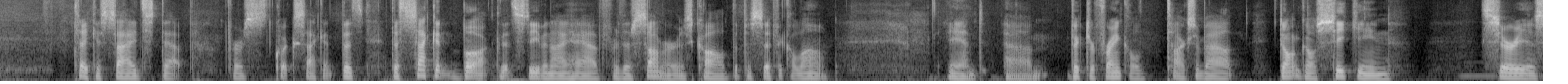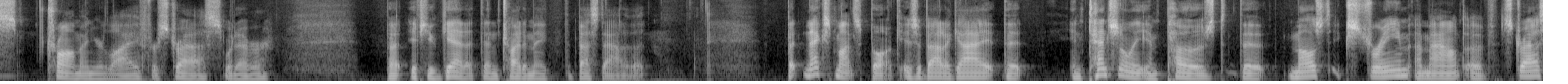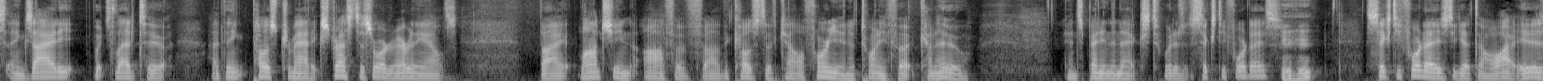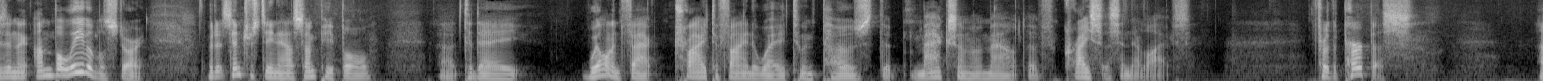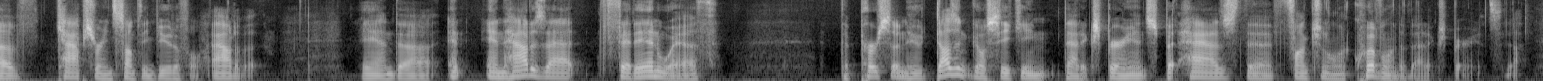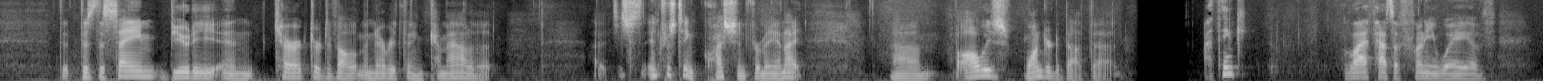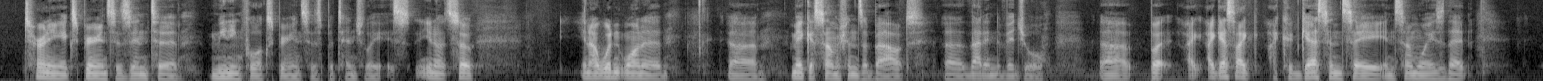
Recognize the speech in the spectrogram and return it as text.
take a sidestep for a quick second. This, the second book that Steve and I have for this summer is called The Pacific Alone. And um, Viktor Frankl talks about don't go seeking serious trauma in your life or stress, whatever. But if you get it, then try to make the best out of it. But next month's book is about a guy that intentionally imposed the most extreme amount of stress, anxiety, which led to, I think, post traumatic stress disorder and everything else, by launching off of uh, the coast of California in a 20 foot canoe and spending the next, what is it, 64 days? Mm-hmm. 64 days to get to Hawaii. It is an unbelievable story. But it's interesting how some people uh, today will, in fact, try to find a way to impose the maximum amount of crisis in their lives for the purpose of capturing something beautiful out of it. And, uh, and, and how does that fit in with the person who doesn't go seeking that experience but has the functional equivalent of that experience? Does the same beauty and character development and everything come out of it? It's just an interesting question for me, and I, um, I've always wondered about that. I think life has a funny way of turning experiences into meaningful experiences potentially. It's, you know, so you know, I wouldn't want to uh, make assumptions about uh, that individual, uh, but I, I, guess I I could guess and say in some ways that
